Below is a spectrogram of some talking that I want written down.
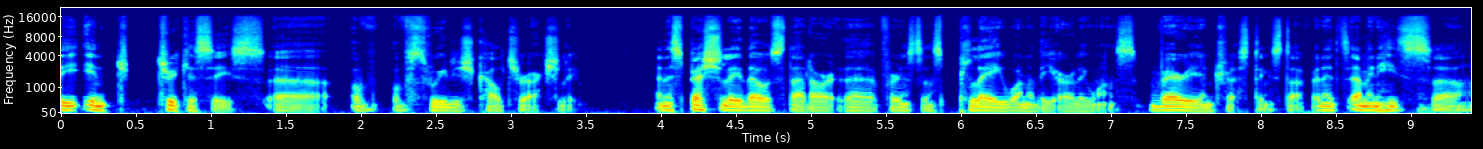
the intricacies uh, of, of Swedish culture actually, and especially those that are, uh, for instance, play one of the early ones. Very interesting stuff, and it's I mean he's uh,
